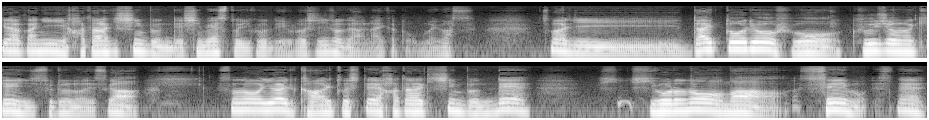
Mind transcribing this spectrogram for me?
明らかに働き新聞で示すということでよろしいのではないかと思います。つまり大統領府を空上の刑にするのですがそのいわゆる代わりとして働き新聞で日頃のまあ政務をですね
